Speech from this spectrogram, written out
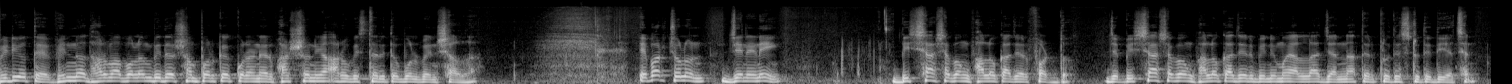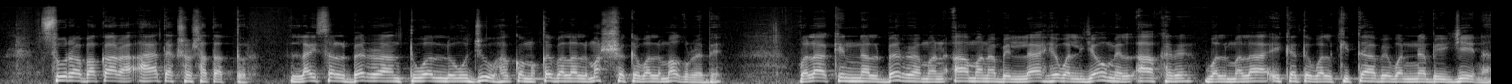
ভিডিওতে ভিন্ন ধর্মাবলম্বীদের সম্পর্কে কোরআনের ভাষ্য নিয়ে আরও বিস্তারিত বলবে ইনশাল্লাহ এবার চলুন জেনে নেই বিশ্বাস এবং ভালো কাজের ফর্দ, যে বিশ্বাস এবং ভালো কাজের বিনিময়ে আল্লাহ জান্নাতের প্রতিশ্রুতি দিয়েছেন। সুরা বাকারা, আয়াত একশো সাতাত্তর। ليس البر أن تولوا وجوهكم قبل المشرق والمغرب ولكن البر من آمن بالله واليوم الآخر والملائكة والكتاب والنبيين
